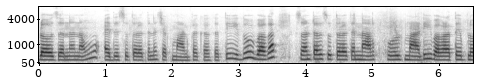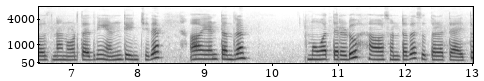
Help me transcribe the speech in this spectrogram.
ಬ್ಲೌಸನ್ನು ನಾವು ಎದೆ ಸುತ್ತಳತೆನ ಚೆಕ್ ಮಾಡಬೇಕಾಗತ್ತೆ. ಇದು ಇವಾಗ ಸೊಂಟದ ಸುತ್ತಳತೆ ನಾಲ್ಕು ಫೋಲ್ಡ್ ಮಾಡಿ, ಇವಾಗ ಅಳತೆ ಬ್ಲೌಸ್ನ ನೋಡ್ತಾ ಇದ್ದೀನಿ. ಎಂಟು ಇಂಚಿದೆ ಎಂಟು ಅಂದರೆ ಮೂವತ್ತೆರಡು ಸೊಂಟದ ಸುತ್ತಳತೆ ಆಯಿತು.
